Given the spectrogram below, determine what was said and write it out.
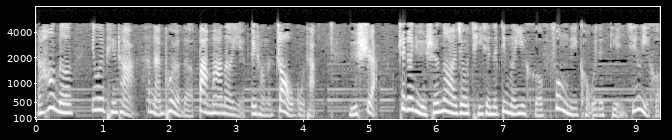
然后呢，因为平常啊，她男朋友的爸妈呢也非常的照顾她，于是啊，这个女生呢就提前的订了一盒凤梨口味的点心礼盒，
